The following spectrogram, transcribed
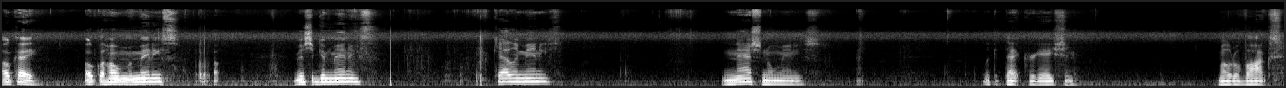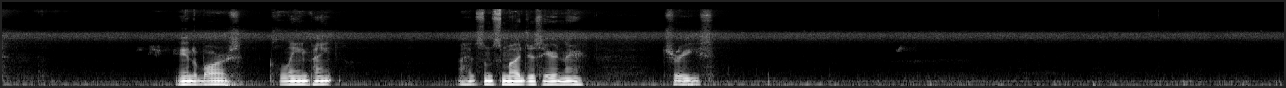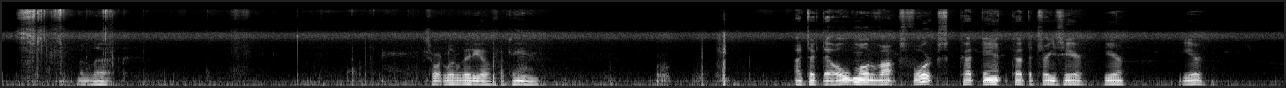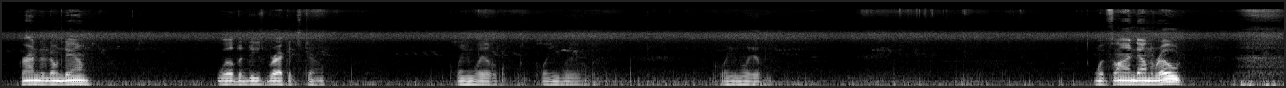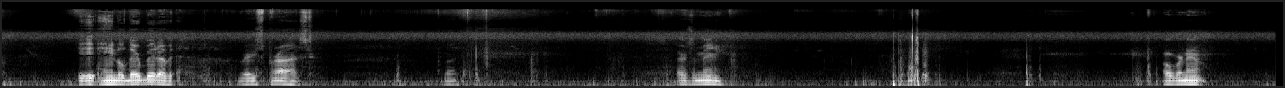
Okay, Oklahoma minis, Michigan minis, Cali minis, national minis. Look at that creation. Motovox handlebars, clean paint. I have some smudges here and there. Trees. But look. Short little video if I can. I took the old Motovox forks, cut in, cut the trees here, here, here, grinded them down, welded these brackets to them. Clean weld, clean weld, clean weld. Went flying down the road. It handled their bit of it. Very surprised. But there's a mini. Over now.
